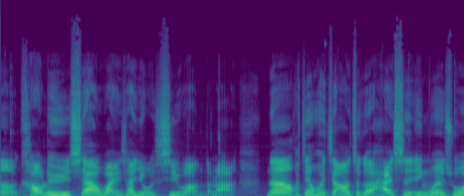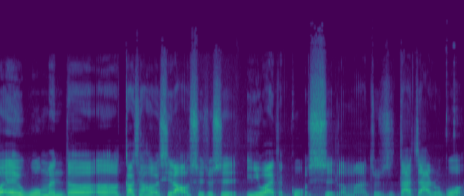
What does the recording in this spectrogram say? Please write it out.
呃考虑一下玩一下游戏网的啦。那今天会讲到这个，还是因为说，哎，我们的呃高桥和希老师就是意外的过世了嘛。就是大家如果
